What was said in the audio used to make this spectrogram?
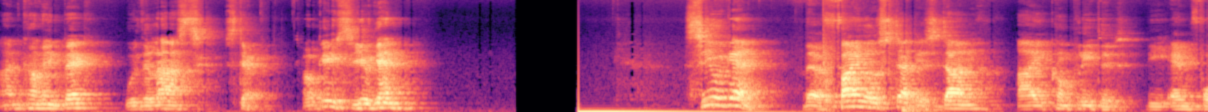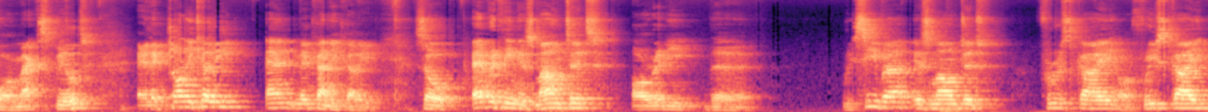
I'm coming back with the last step. Okay, see you again. See you again. The final step is done I completed the M4 Max build electronically and mechanically. So everything is mounted, already the receiver is mounted, FrSky or FrSky,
